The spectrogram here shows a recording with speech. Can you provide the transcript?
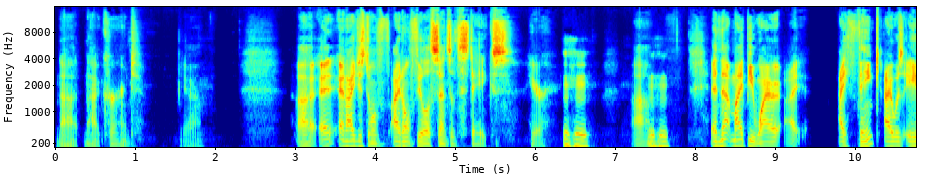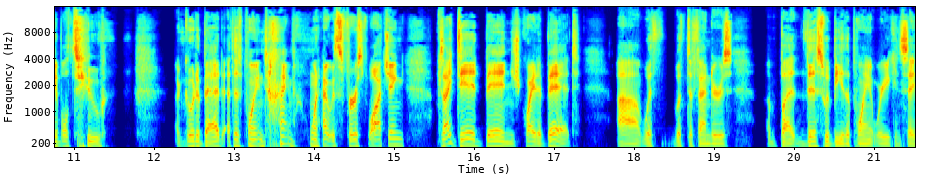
Not not current. Yeah. Uh, and, and I just don't I don't feel a sense of the stakes here. Mm-hmm. Um, Mhm. and that might be why I I think I was able to go to bed at this point in time when I was first watching because I did binge quite a bit uh, with with Defenders, but this would be the point where you can say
